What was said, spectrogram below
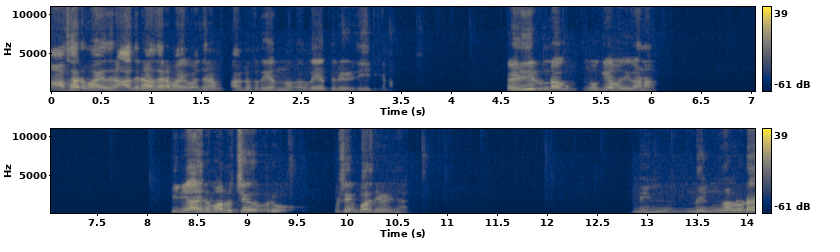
ആധാരമായതിന് അതിനാധാരമായ വചനം അവന്റെ ഹൃദയം ഹൃദയത്തിൽ എഴുതിയിരിക്കണം. എഴുതിയിട്ടുണ്ടാകും. നോക്കിയാൽ മതി കാണാം. ഇനി അതിന് മറിച്ച് ഒരു വിഷയം പറഞ്ഞു കഴിഞ്ഞാൽ നിൻ നിങ്ങളുടെ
